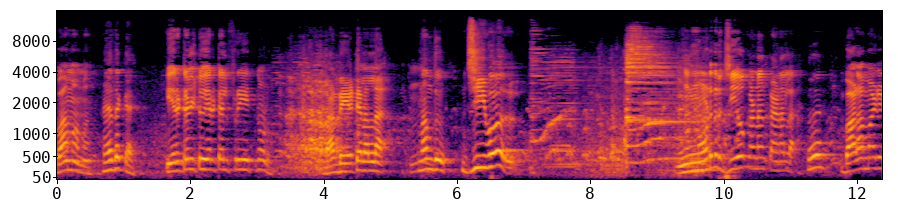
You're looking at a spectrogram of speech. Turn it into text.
ಬಾ ಮಾಮ. ಅದಕ್ಕೆ ಏರ್ಟೆಲ್ ಟು ಏರ್ಟೆಲ್ ಫ್ರೀ ಐತ್ ನೋಡು. ನಂದು ಏರ್ಟೆಲ್ ಅಲ್ಲ. ನಂದು ಜಿಯೋ ನೀನ್ ನೋಡಿದ್ರೆ ಜಿಯೋ ಕಾಣಂಗ ಕಾಣಲ್ಲ. ಬಾಳ ಮಾಡಿ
